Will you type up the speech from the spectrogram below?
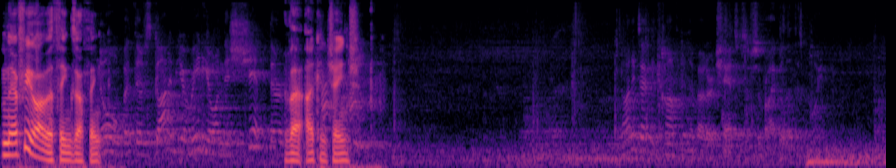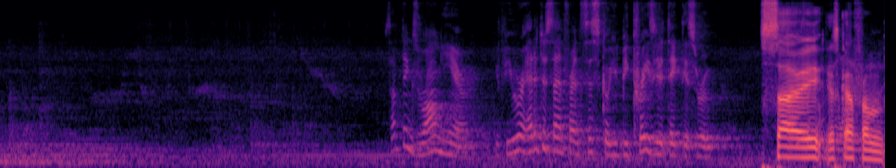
And there are a few other things I think No, but there's gotta be a radio on this ship. There. that I can change. I'm not exactly confident about our chances of survival at this point. Something's wrong here. If you were headed to San Francisco, you'd be crazy to take this route. So let's go from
